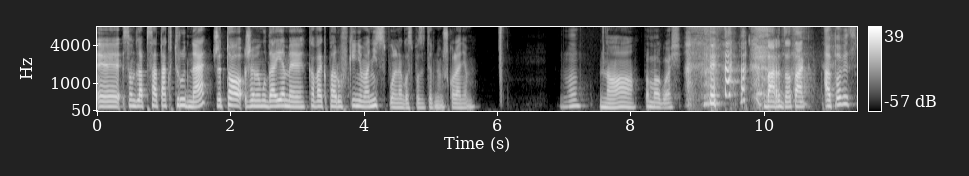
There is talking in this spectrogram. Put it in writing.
e, są dla psa tak trudne, że to, że my mu dajemy kawałek parówki, nie ma nic wspólnego z pozytywnym szkoleniem. No, no. pomogłaś. Bardzo, tak. A powiedz,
